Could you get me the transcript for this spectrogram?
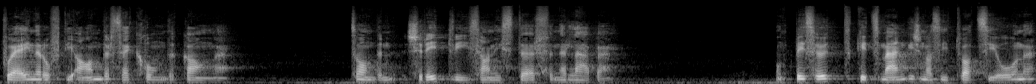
von einer auf die andere Sekunde gegangen, sondern schrittweise habe ich es dürfen erleben. Und bis heute gibt es manchmal noch Situationen,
